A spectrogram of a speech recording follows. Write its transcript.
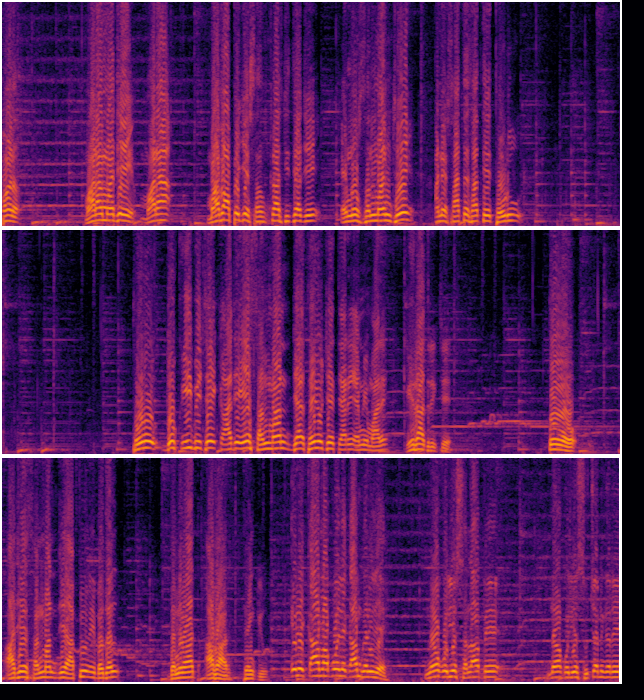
પણ મારામાં જે મારા મા બાપે જે સંસ્કાર શીખ્યા છે, એમનું સન્માન છે, અને સાથે સાથે થોડું થોડું દુઃખ એ બી છે કે આજે એ સન્માન જ્યાં થયું છે, ત્યારે એમની મારે ગેરહાજરી છે. તો આજે સન્માન જે આપ્યું એ બદલ ધન્યવાદ, આભાર થેન્ક યુ એને કામ આપો એટલે કામ કરી દે ન કોઈ સલાહ આપે, ન કોઈ સૂચન કરે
